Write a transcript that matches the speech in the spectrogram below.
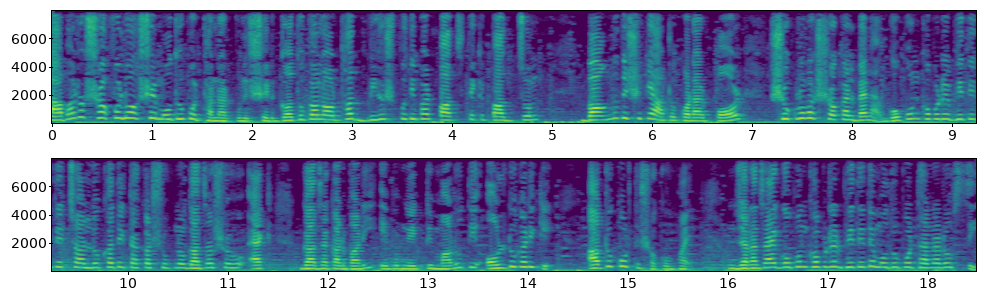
আবারও সফল আসে মধুপুর থানার পুলিশের। গতকাল অর্থাৎ বৃহস্পতিবার পাঁচ থেকে পাঁচজন বাংলাদেশিকে আটক করার পর শুক্রবার সকালবেলা গোপন খবরের ভিত্তিতে চার লক্ষাধিক টাকার শুকনো গাঁজা সহ এক গাঁজাকার বাড়ি এবং একটি মারুতি অল্টো গাড়িকে আটক করতে সক্ষম হয়। জানা যায়, গোপন খবরের ভিত্তিতে মধুপুর থানার ওসি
